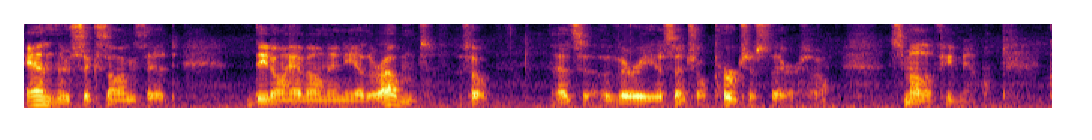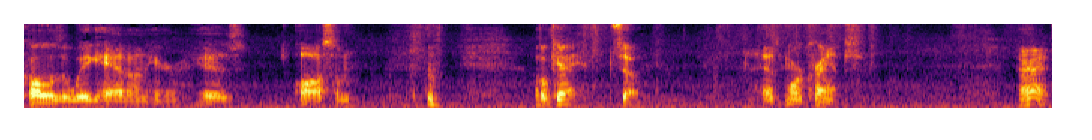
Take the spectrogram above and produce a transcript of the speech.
and there's six songs that they don't have on any other albums. So that's a very essential purchase there. So, smell of female. Call of the wig hat on here is awesome. okay, so has more cramps. All right,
